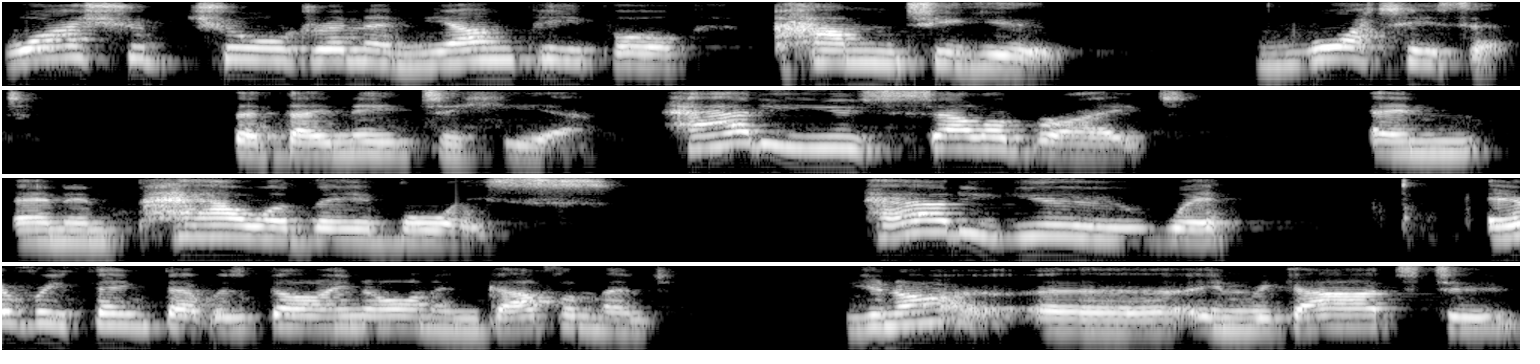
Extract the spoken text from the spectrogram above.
Why should children and young people come to you? What is it that they need to hear? How do you celebrate and, and empower their voice? How do you, with everything that was going on in government, you know, uh, in regards to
